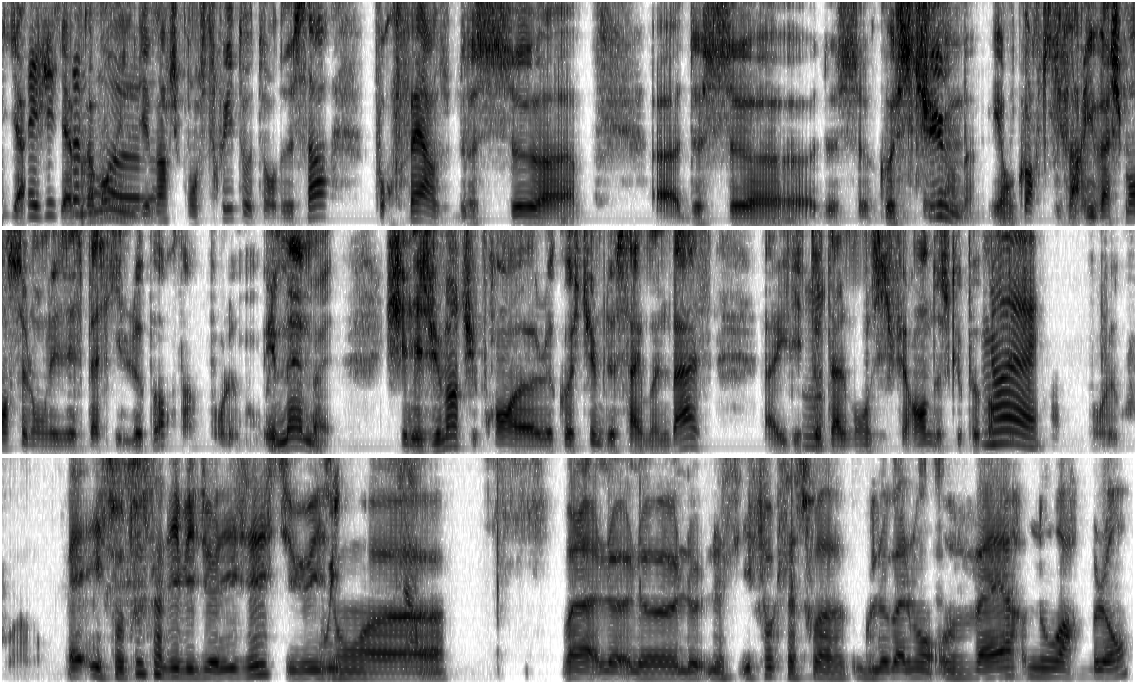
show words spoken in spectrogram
il y y a vraiment euh, une démarche construite autour de ça pour faire de ce euh, de ce euh, de ce costume et encore qui varie vachement selon les espèces qui le portent hein, pour le coup. Et même Ouais. chez les humains, tu prends euh, le costume de Simon Baz, euh, il est Mm. totalement différent de ce que peut porter Ouais. Pour le coup. hein. Mais ils sont tous individualisés, si tu veux. Ils Oui, ont, euh, voilà, le, le, le, le- il faut que ça soit globalement vert, noir, blanc.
